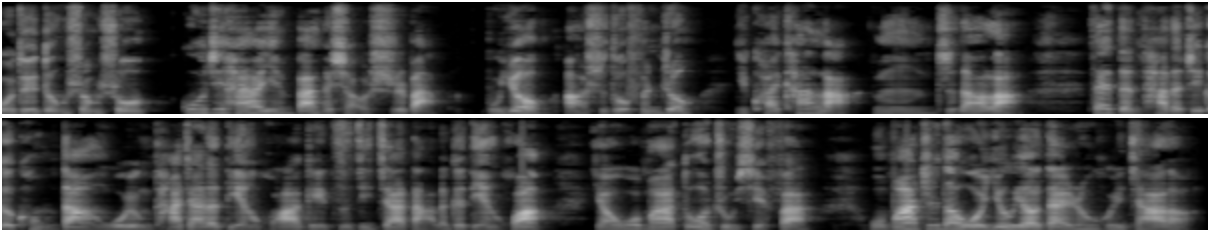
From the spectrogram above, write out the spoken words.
我对东升说：“估计还要演半个小时吧？”“不用，二十多分钟。”“你快看啦！”“嗯，知道啦。”在等他的这个空档，我用他家的电话给自己家打了个电话，要我妈多煮些饭。我妈知道我又要带人回家了。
